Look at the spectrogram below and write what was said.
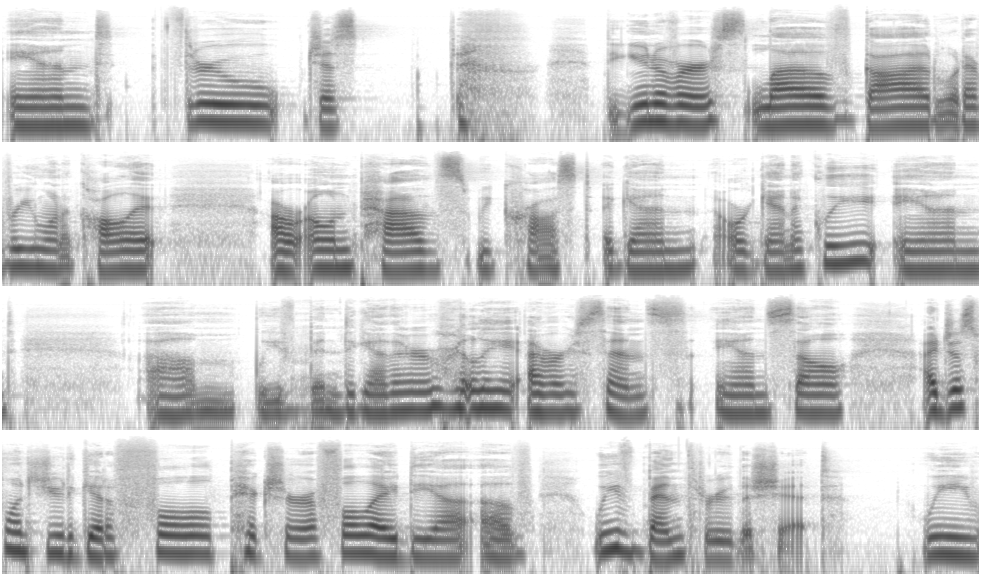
And through just the universe, love, God, whatever you want to call it, our own paths we crossed again organically and um, we've been together really ever since. And so I just want you to get a full picture, a full idea of we've been through the shit. We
